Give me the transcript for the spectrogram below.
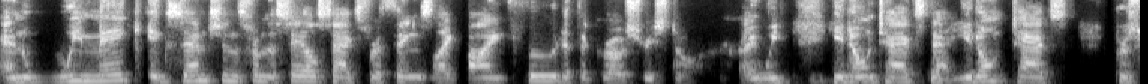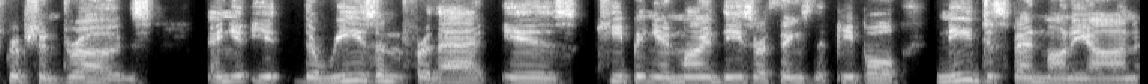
and we make exemptions from the sales tax for things like buying food at the grocery store, right? We you don't tax that. You don't tax prescription drugs. And you, you, the reason for that is keeping in mind these are things that people need to spend money on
